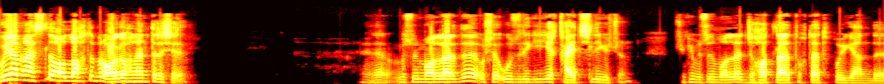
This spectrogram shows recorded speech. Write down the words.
bu ham asli ollohni bir ogohlantirishi. Musulmonlarni o'sha o'zligiga qaytishlik uchun. Chunki musulmonlar jihodlarni to'xtatib qo'ygandi.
